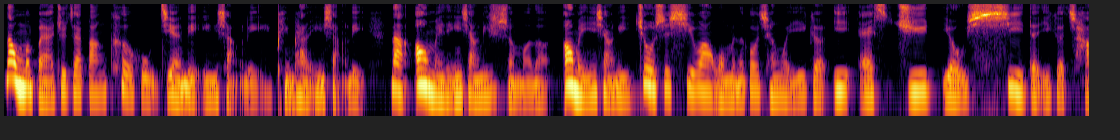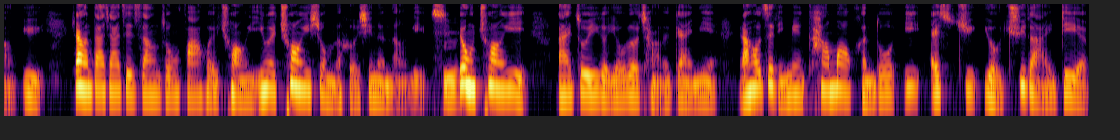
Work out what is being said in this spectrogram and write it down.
那我们本来就在帮客户建立影响力，品牌的影响力。那奥美的影响力是什么呢？奥美影响力就是希望我们能够成为一个 ESG 游戏的一个场域，让大家在当中发挥创意，因为创意是我们的核心的能力，是用创意来做一个游乐场的概念，然后这里面 come out 很多 ESG 有趣的 idea，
